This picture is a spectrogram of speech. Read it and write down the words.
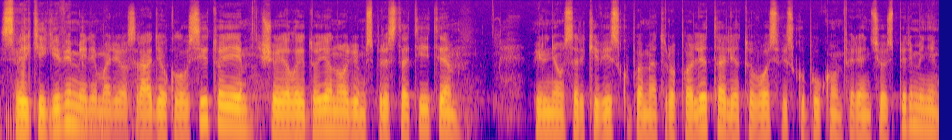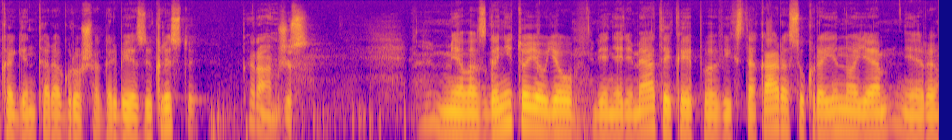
Sveiki gyvi, mėly Marijos radio klausytojai. Šioje laidoje noriu Jums pristatyti Vilniaus arkivyskupą metropolitą Lietuvos viskupų konferencijos pirmininką Gintarą Grušą. Garbėjai Kristui. Per amžius. Mielas ganytojau, jau vieneri metai, kaip vyksta karas Ukrainoje ir e,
